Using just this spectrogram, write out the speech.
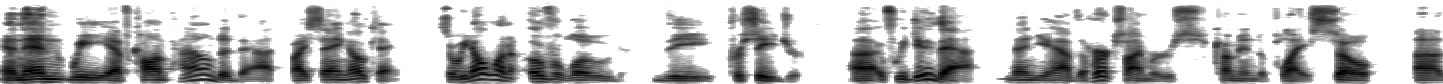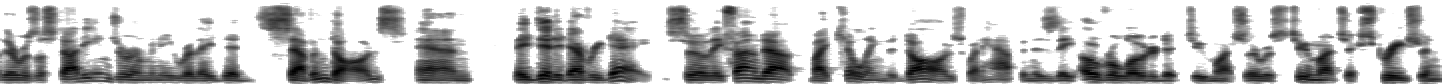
And then we have compounded that by saying, okay, so we don't want to overload the procedure. Uh, if we do that, then you have the Herxheimers come into place. So uh, there was a study in Germany where they did seven dogs and they did it every day. So they found out by killing the dogs, what happened is they overloaded it too much. There was too much excretion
